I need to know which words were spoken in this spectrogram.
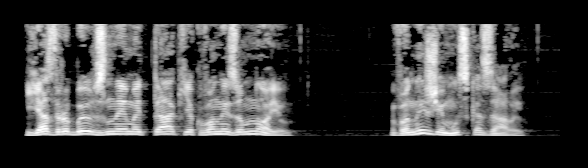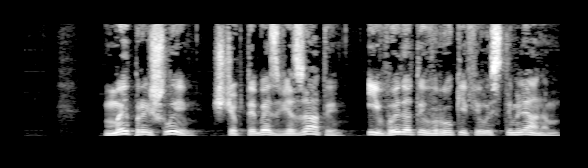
Я зробив з ними так, як вони зо мною. Вони ж йому сказали Ми прийшли, щоб тебе зв'язати і видати в руки філистимлянам.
